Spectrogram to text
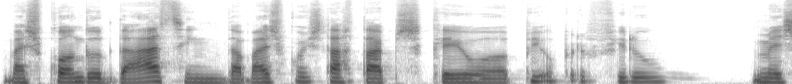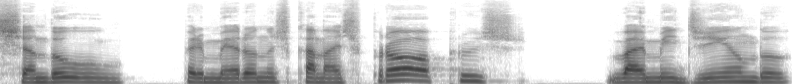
Mas quando dá, assim, ainda mais com startups scale-up, eu prefiro mexendo primeiro nos canais próprios, vai medindo,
